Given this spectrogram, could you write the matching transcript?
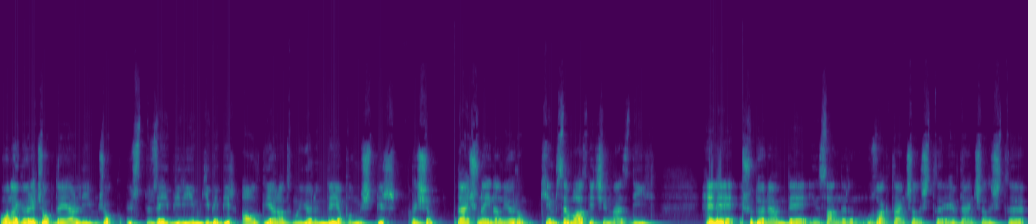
ona göre çok değerliyim, çok üst düzey biriyim gibi bir algı yaratma yönünde yapılmış bir yaklaşım. Ben şuna inanıyorum, kimse vazgeçilmez değil. Hele şu dönemde insanların uzaktan çalıştığı, evden çalıştığı,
